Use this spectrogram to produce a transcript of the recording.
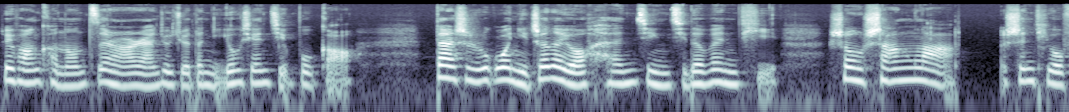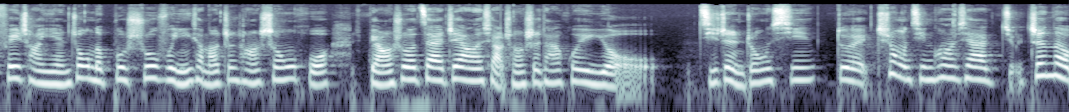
对方可能自然而然就觉得你优先级不高。但是如果你真的有很紧急的问题，受伤了。身体有非常严重的不舒服，影响到正常生活。比方说，在这样的小城市，它会有急诊中心。对这种情况下，就真的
